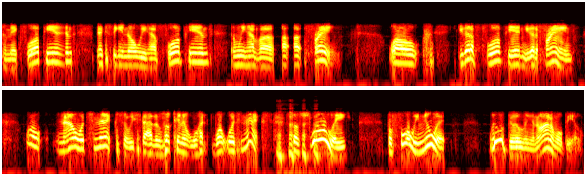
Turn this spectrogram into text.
to make floor pans. Next thing you know, we have floor pans and we have a, a, a frame. Well, you got a floor pan, you got a frame. Well, now what's next? So we started looking at what what was next. So slowly, before we knew it, we were building an automobile.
